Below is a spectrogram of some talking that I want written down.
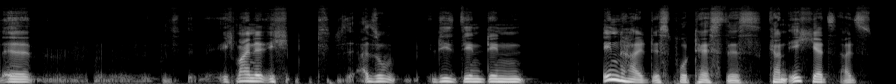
Äh, ich meine, ich, also die, den, den Inhalt des Protestes kann ich jetzt als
